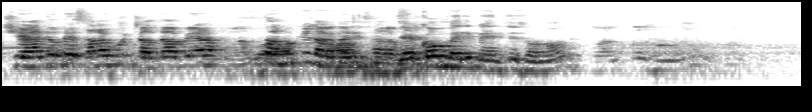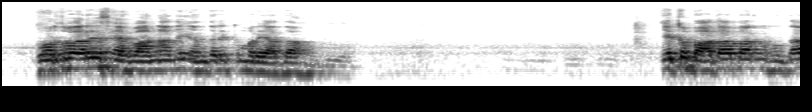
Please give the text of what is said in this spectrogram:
ਸ਼ਾਇਦ ਉੱਤੇ ਸਾਰਾ ਕੁਝ ਚੱਲਦਾ ਪਿਆ। ਤੁਹਾਨੂੰ ਕੀ ਲੱਗਦਾ ਜੀ ਸਾਰਾ ਦੇਖੋ ਮੇਰੀ ਬੇਨਤੀ ਸੁਣੋ। ਗੁਰਦੁਆਰੇ ਸਹਿਬਾਨਾਂ ਦੇ ਅੰਦਰ ਇੱਕ ਮਰਿਆਦਾ ਹੁੰਦੀ ਹੈ। ਇੱਕ ਵਾਤਾਵਰਨ ਹੁੰਦਾ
